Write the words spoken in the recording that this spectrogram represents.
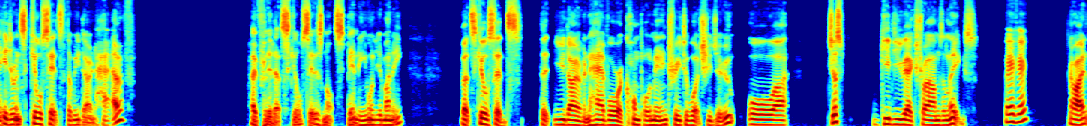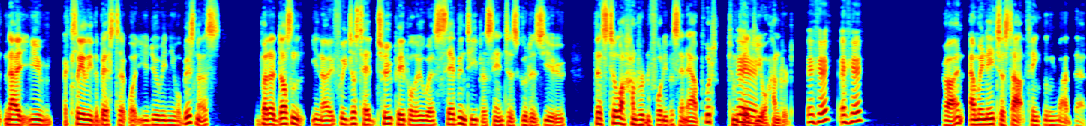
either in skill sets that we don't have. Hopefully, that skill set is not spending all your money, but skill sets that you don't have or are complementary to what you do, or just give you extra arms and legs. Mm-hmm. All right, now you are clearly the best at what you do in your business but it doesn't, you know, if we just had two people who were 70% as good as you, that's still 140% output compared mm. to your 100. Mm-hmm, mm-hmm. Right. And we need to start thinking like that.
